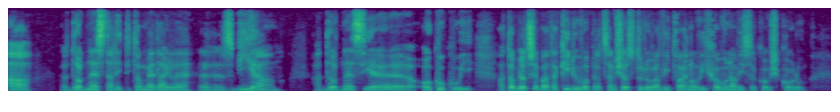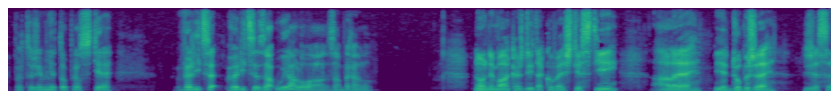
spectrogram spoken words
A dodnes tady tyto medaile sbírám a dodnes je okukují. A to byl třeba taky důvod, proč jsem šel studovat výtvarnou výchovu na vysokou školu, protože mě to prostě velice, velice zaujalo a zabralo. No, nemá každý takové štěstí, ale je dobře, že se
